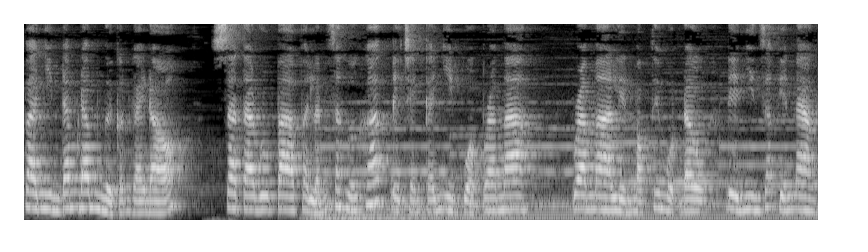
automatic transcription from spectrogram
và nhìn đăm đăm người con gái đó. Satarupa phải lấn sang hướng khác để tránh cái nhìn của Brahma. Brahma liền mọc thêm một đầu để nhìn ra phía nàng.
